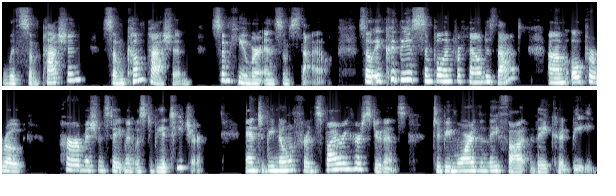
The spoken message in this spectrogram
with some passion, some compassion, some humor, and some style. So it could be as simple and profound as that. Um, Oprah wrote, her mission statement was to be a teacher and to be known for inspiring her students to be more than they thought they could be.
